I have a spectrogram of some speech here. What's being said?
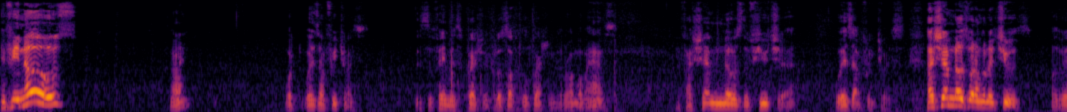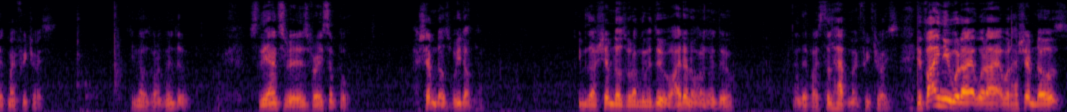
If He knows, right? What, where's our free choice? This is a famous question, philosophical question that Rambam asks. If Hashem knows the future, where's our free choice? Hashem knows what I'm going to choose. Where's my free choice? He knows what I'm going to do. So the answer is very simple. Hashem knows we don't know. Even though Hashem knows what I'm going to do, I don't know what I'm going to do. And therefore I still have my free choice. If I knew what I what I what Hashem knows,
